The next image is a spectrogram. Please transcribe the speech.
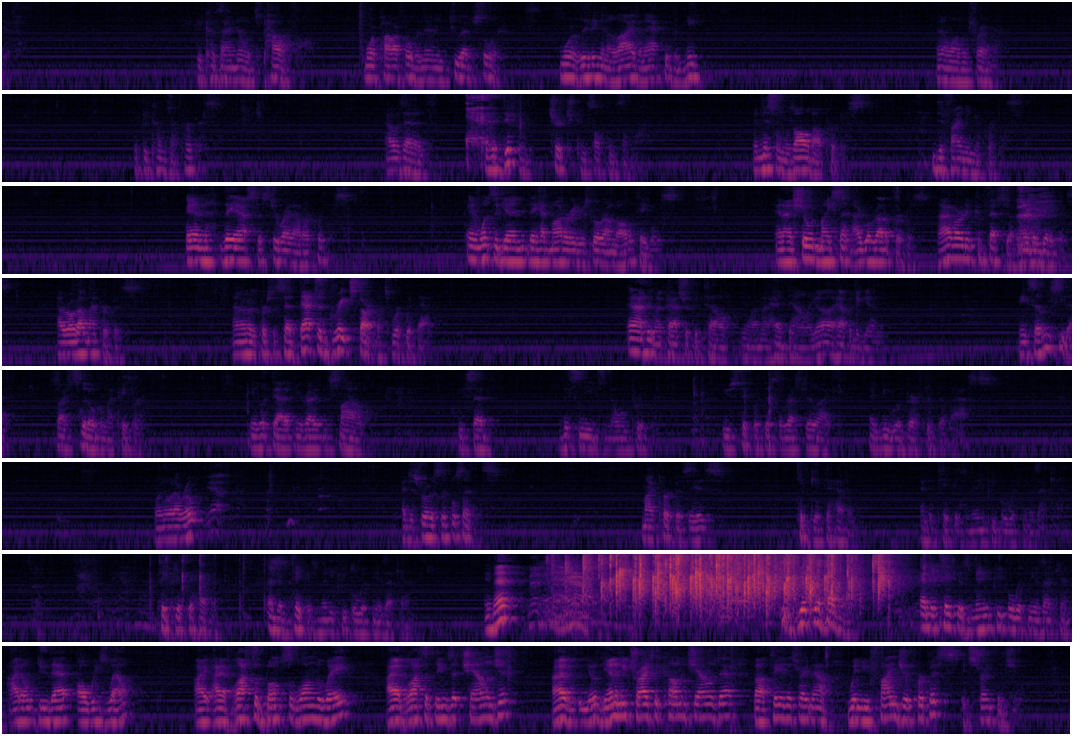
because I know it's powerful. It's More powerful than any two-edged sword. More living and alive and active than me. And I want to forever it becomes our purpose. I was at a, a different church consulting somewhere. And this one was all about purpose. defining your purpose. And they asked us to write out our purpose. And once again, they had moderators go around all the tables. And I showed my sent. I wrote out a purpose. I've already confessed to you. I'm never good at this. I wrote out my purpose. I remember the person said, That's a great start. Let's work with that. And I think my pastor could tell, you know, my head down, like, oh, it happened again. And he said, Let me see that. So I slid over my paper. He looked at it and he read it and smiled. He said, This needs no improvement. You stick with this the rest of your life, and you will bear fruit that lasts. Want to know what I wrote? Yeah. I just wrote a simple sentence. My purpose is to get to heaven and to take as many people with me as I can. To get to heaven and to take as many people with me as I can. Amen? Amen. To get to heaven and to take as many people with me as I can. I don't do that always well. I, I have lots of bumps along the way. I have lots of things that challenge it. I have, you know, the enemy tries to come and challenge that. But I'll tell you this right now. When you find your purpose, it strengthens you.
